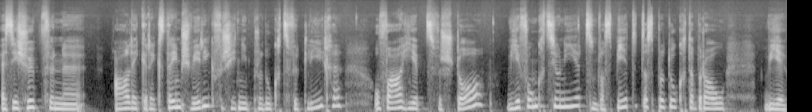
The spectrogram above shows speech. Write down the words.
Es ist heute für einen Anleger extrem schwierig, verschiedene Produkte zu vergleichen, auf Anhieb zu verstehen, wie funktioniert es und was bietet das Produkt, aber auch wie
